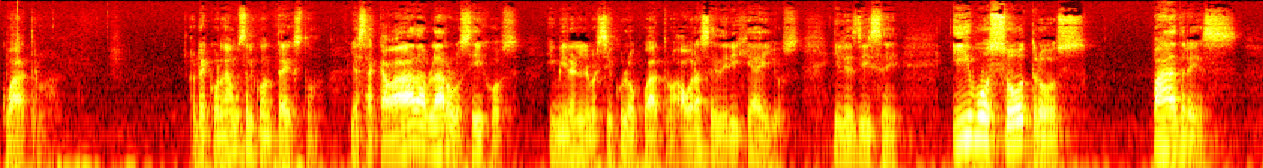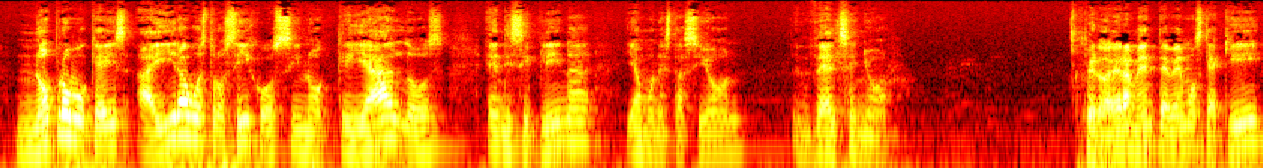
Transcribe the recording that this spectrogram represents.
4. Recordemos el contexto. Les acababa de hablar a los hijos y miren el versículo 4. Ahora se dirige a ellos y les dice, y vosotros, padres, no provoquéis a ir a vuestros hijos, sino criadlos en disciplina y amonestación del Señor. Verdaderamente vemos que aquí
